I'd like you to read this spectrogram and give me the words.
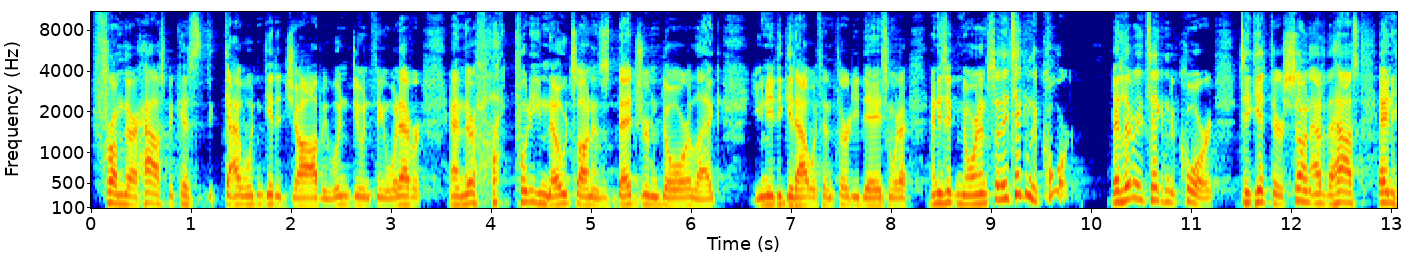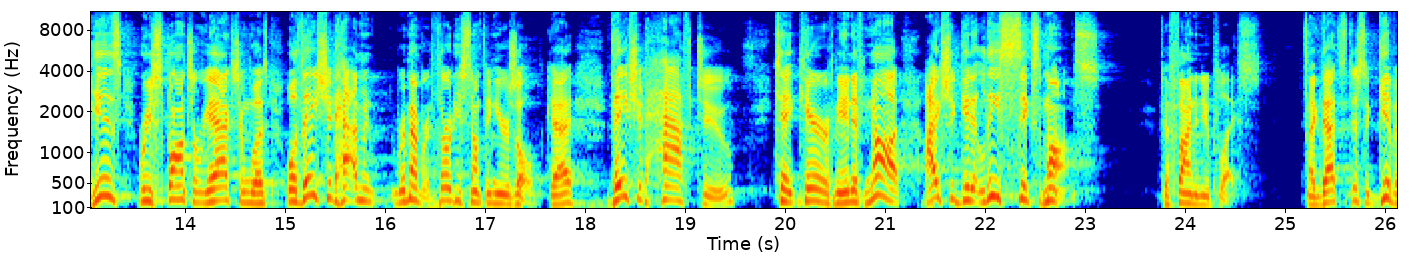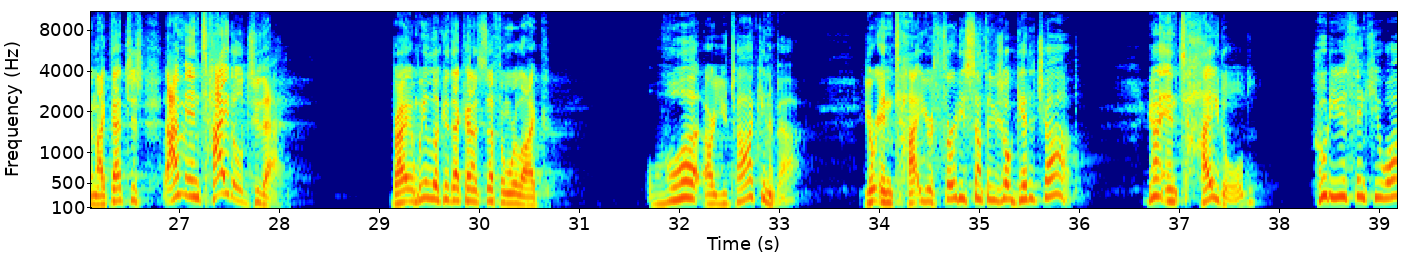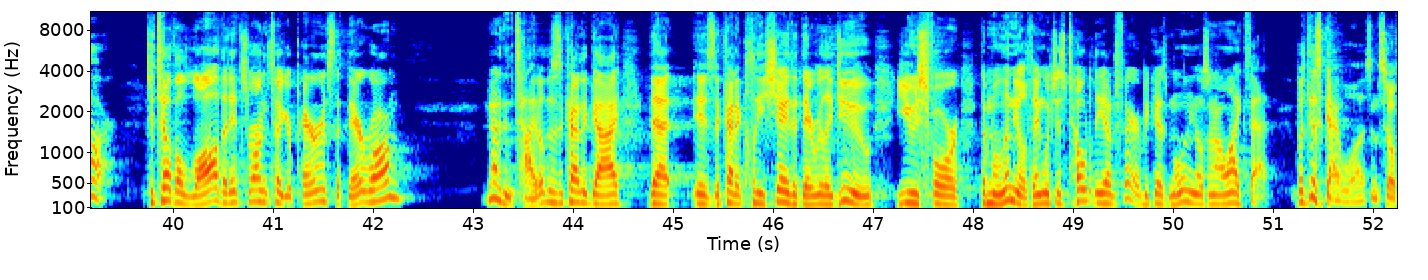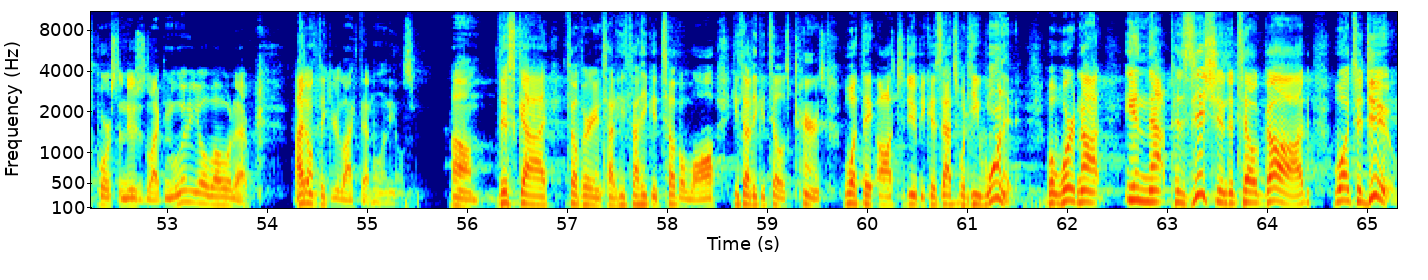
from their house because the guy wouldn't get a job, he wouldn't do anything or whatever. And they're like putting notes on his bedroom door, like, you need to get out within 30 days and whatever. And he's ignoring them. So they take him to court. They literally take him to court to get their son out of the house. And his response or reaction was, well, they should have, I mean, remember, 30 something years old, okay? They should have to take care of me. And if not, I should get at least six months to find a new place. Like that's just a given. Like that's just, I'm entitled to that. Right? And we look at that kind of stuff and we're like, what are you talking about? You're entitled, you're 30 something years old, get a job. You're not entitled. Who do you think you are? To tell the law that it's wrong, to tell your parents that they're wrong? Not entitled. This is the kind of guy that is the kind of cliche that they really do use for the millennial thing, which is totally unfair because millennials are not like that. But this guy was. And so, of course, the news is like, millennial, well, whatever. I don't think you're like that, millennials. Um, this guy felt very entitled. He thought he could tell the law. He thought he could tell his parents what they ought to do because that's what he wanted. But we're not in that position to tell God what to do.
